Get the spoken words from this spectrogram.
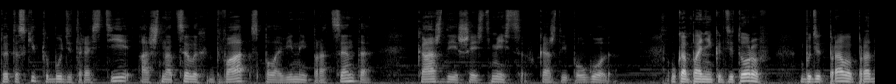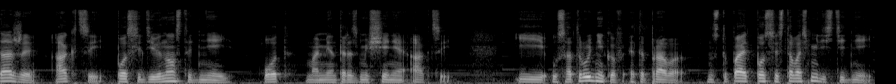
то эта скидка будет расти аж на целых 2,5% каждые 6 месяцев, каждые полгода. У компаний-кредиторов будет право продажи акций после 90 дней от момента размещения акций. И у сотрудников это право наступает после 180 дней.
